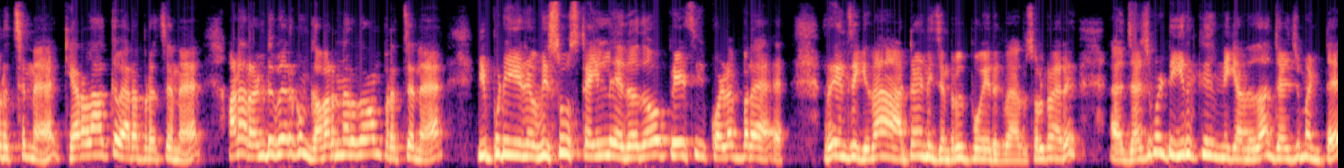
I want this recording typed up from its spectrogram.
பிரச்சனை கேரளாவுக்கு வேற பிரச்சனை ஆனால் ரெண்டு பேருக்கும் கவர்னர் தான் பிரச்சனை. இப்படி விசு ஸ்டைலில் ஏதேதோ பேசி குழப்புற ரேஞ்சுக்கு தான் அட்டர்னி ஜெனரல் போயிருக்கிறார். சொல்கிறாரு ஜட்ஜ்மெண்ட் இருக்குது இன்றைக்கி அதுதான் ஜட்ஜ்மெண்ட்டு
